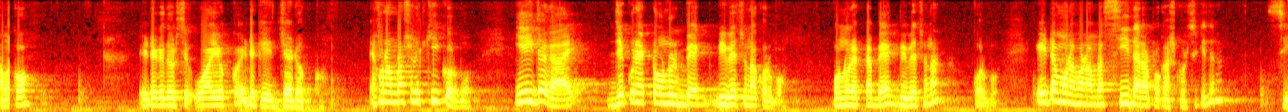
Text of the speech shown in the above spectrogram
আমার ক? এটাকে ধরছি ওয়াই অক্ষ, এটা কি জেড অক্ষ? এখন আমরা আসলে কি করব? এই জায়গায় যে কোনো একটা অনুর ব্যাগ বিবেচনা করব। অনুর একটা ব্যাগ বিবেচনা করব। এটা মনে করেন আমরা সি দ্বারা প্রকাশ করছি, কি দ্বারা সি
